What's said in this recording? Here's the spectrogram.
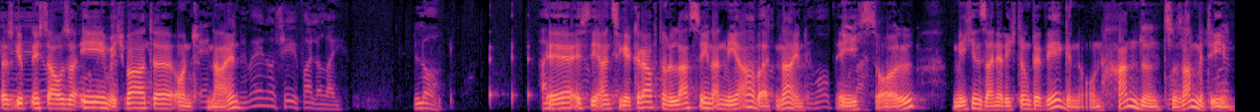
es gibt nichts außer ihm, ich warte und nein. Er ist die einzige Kraft und lass ihn an mir arbeiten. Nein, ich soll mich in seine Richtung bewegen und handeln zusammen mit ihm.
